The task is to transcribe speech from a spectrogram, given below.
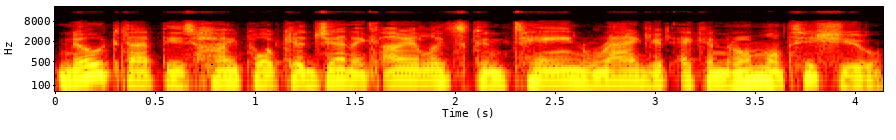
Note that these hypoechogenic islets contain ragged echonormal tissue.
